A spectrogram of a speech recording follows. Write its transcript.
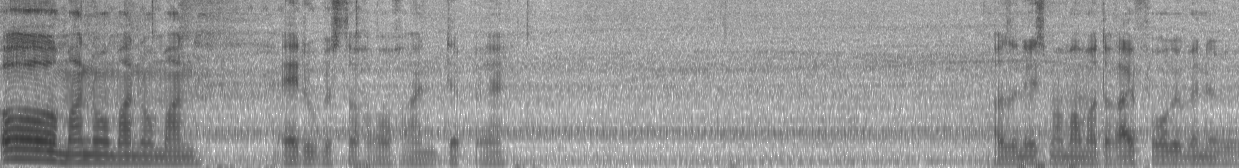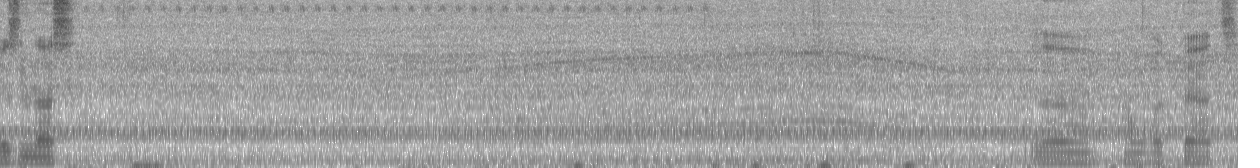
Oh Mann, oh Mann, oh Mann. Ey, du bist doch auch ein Depp, ey. Also nächstes Mal machen wir drei Vorgewände, wir wissen das. So, komm rückwärts.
